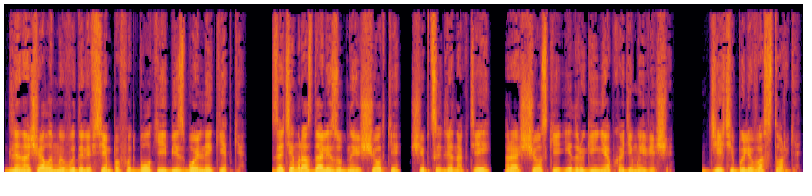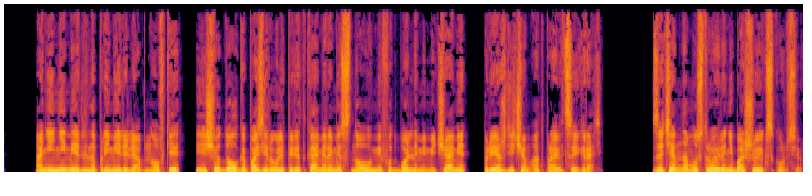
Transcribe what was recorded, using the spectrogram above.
Для начала мы выдали всем по футболке и бейсбольной кепке. Затем раздали зубные щетки, щипцы для ногтей, расчески и другие необходимые вещи. Дети были в восторге. Они немедленно примерили обновки и еще долго позировали перед камерами с новыми футбольными мячами, прежде чем отправиться играть. Затем нам устроили небольшую экскурсию.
